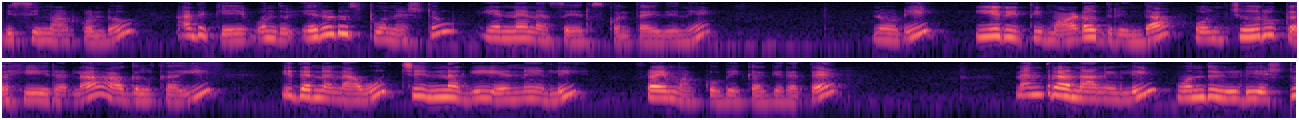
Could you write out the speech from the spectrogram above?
ಬಿಸಿ ಮಾಡಿಕೊಂಡು ಅದಕ್ಕೆ ಒಂದು ಎರಡು ಸ್ಪೂನಷ್ಟು ಎಣ್ಣೆನ ಸೇರಿಸ್ಕೊತಾ ಇದ್ದೀನಿ. ನೋಡಿ, ಈ ರೀತಿ ಮಾಡೋದ್ರಿಂದ ಒಂಚೂರು ಕಹಿ ಇರಲ್ಲ, ಹಾಗಲಕಾಯಿ. ಇದನ್ನು ನಾವು ಚೆನ್ನಾಗಿ ಎಣ್ಣೆಯಲ್ಲಿ ಫ್ರೈ ಮಾಡ್ಕೋಬೇಕಾಗಿರತ್ತೆ. ನಂತರ ನಾನಿಲ್ಲಿ ಒಂದು ಹಿಡಿಯಷ್ಟು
